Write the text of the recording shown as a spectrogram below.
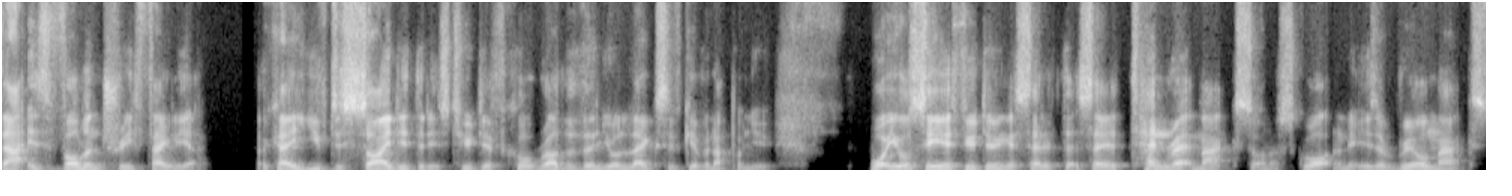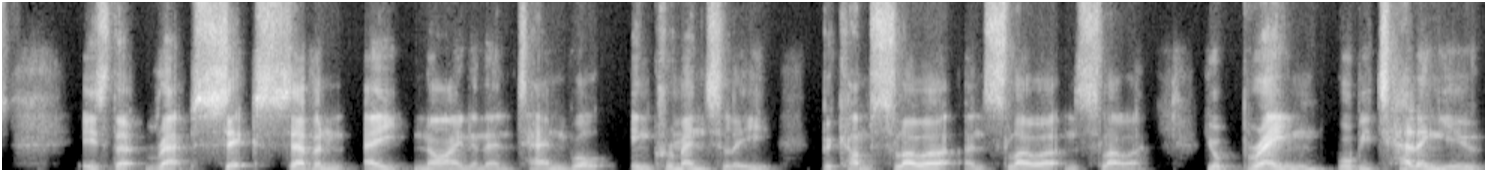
that is voluntary failure. Okay. You've decided that it's too difficult rather than your legs have given up on you what you'll see if you're doing a set of, say, a 10 rep max on a squat, and it is a real max, is that rep six, seven, eight, nine, and then 10 will incrementally become slower and slower and slower. Your brain will be telling you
